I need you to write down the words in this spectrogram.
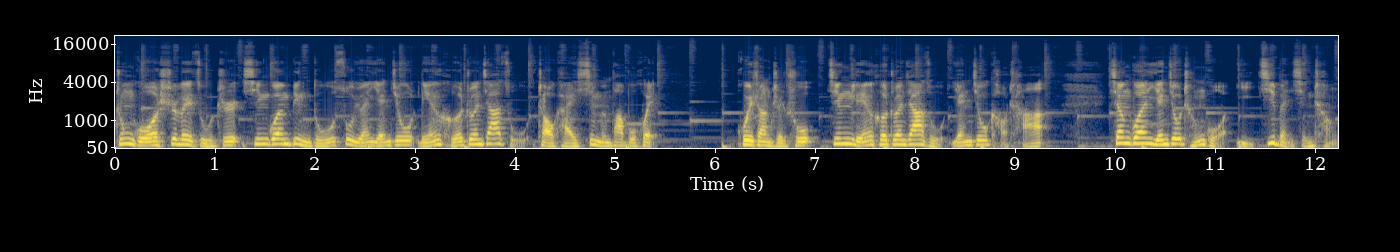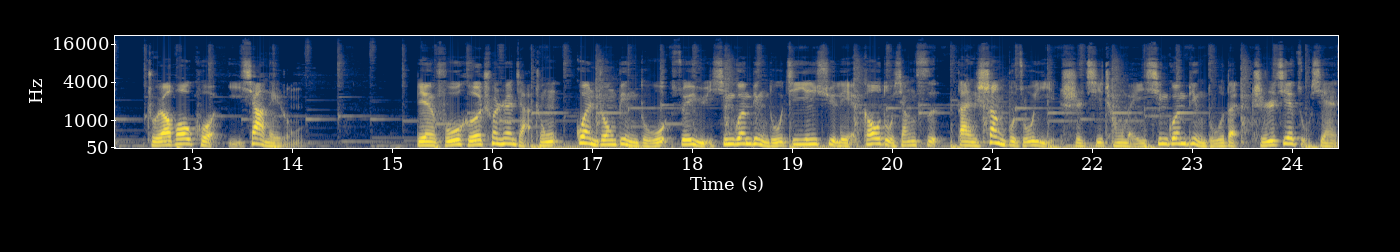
中国世卫组织新冠病毒溯源研究联合专家组召开新闻发布会。会上指出，经联合专家组研究考察，相关研究成果已基本形成，主要包括以下内容：蝙蝠和穿山甲中冠状病毒虽与新冠病毒基因序列高度相似，但尚不足以使其成为新冠病毒的直接祖先。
